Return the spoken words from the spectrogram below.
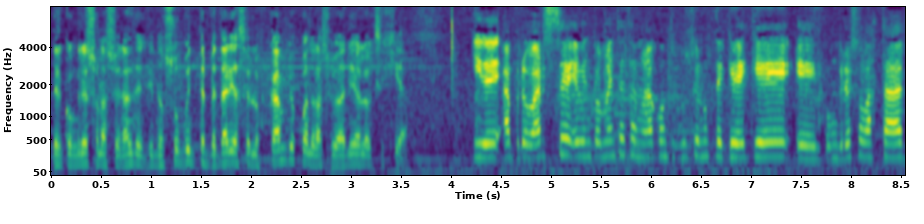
del Congreso Nacional de que no supo interpretar y hacer los cambios cuando la ciudadanía lo exigía. Y de aprobarse eventualmente esta nueva constitución, ¿usted cree que el Congreso va a estar,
